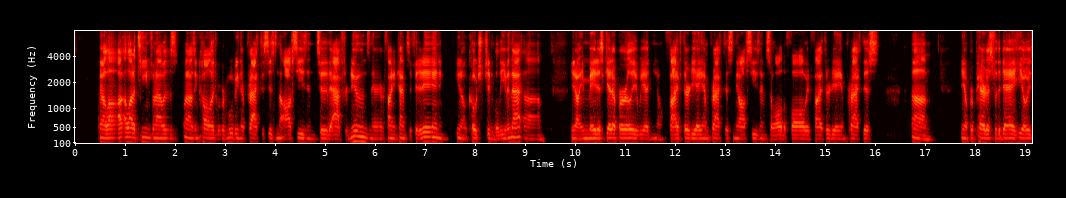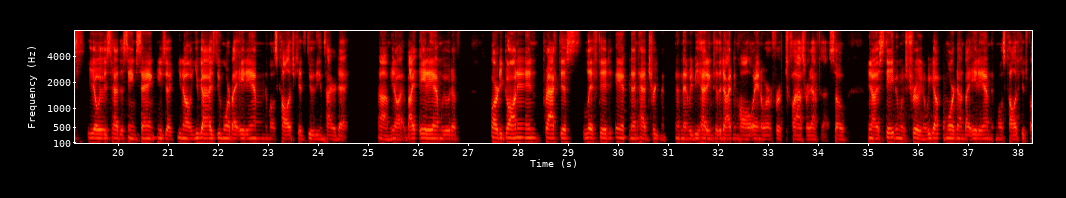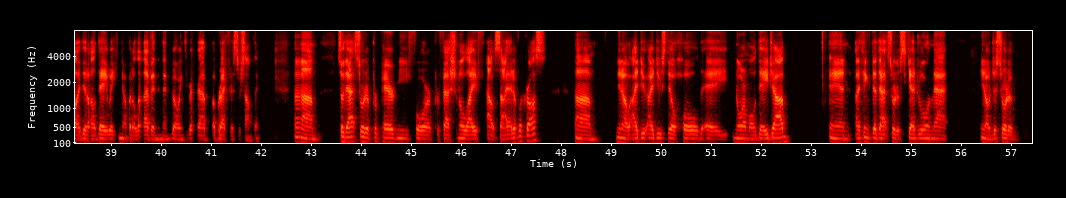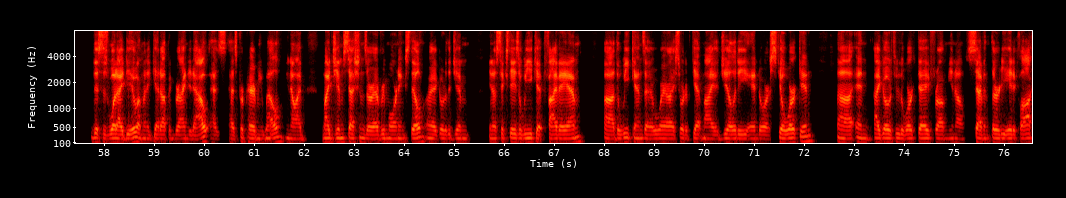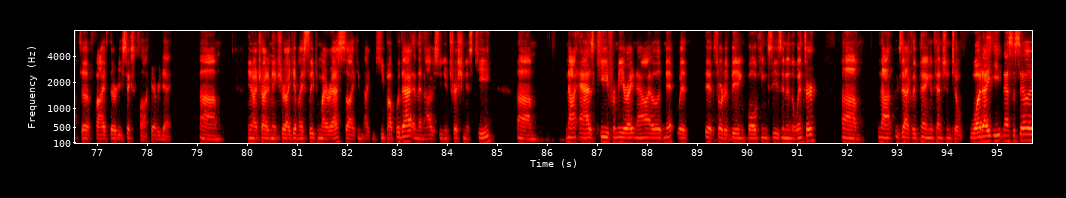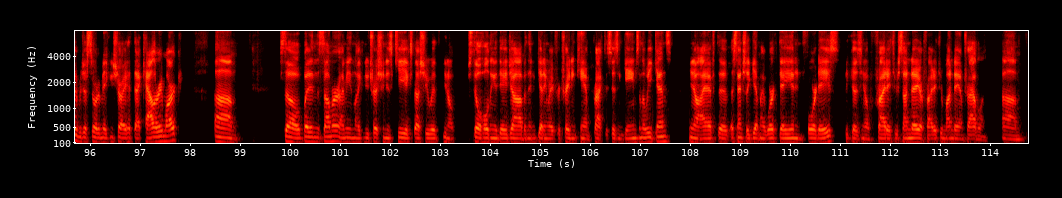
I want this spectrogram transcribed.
you know, a lot a lot of teams when I was when I was in college were moving their practices in the off season to the afternoons and they were finding times to fit it in and you know coach didn't believe in that. Um, you know he made us get up early. We had you know 5 30 a.m practice in the off season. So all the fall we had 5 30 a.m practice um, you know prepared us for the day he always he always had the same saying he's like you know you guys do more by 8 a.m than most college kids do the entire day um, you know by 8 a.m we would have already gone in, practiced, lifted, and then had treatment. And then we'd be heading to the dining hall and or our first class right after that. So, you know, his statement was true. You know, we got more done by 8 a.m. than most college kids probably did all day, waking up at 11 and then going to grab a breakfast or something. Um, so that sort of prepared me for professional life outside of lacrosse. Um, you know, I do I do still hold a normal day job, and I think that that sort of schedule and that, you know, just sort of this is what I do. I'm going to get up and grind it out has has prepared me well. You know, I my gym sessions are every morning still. I go to the gym, you know, six days a week at 5 a.m. Uh, the weekends are where I sort of get my agility and or skill work in. Uh, and I go through the workday from, you know, 7 30, 8 o'clock to 5 30, 6 o'clock every day. Um, you know, I try to make sure I get my sleep and my rest so I can I can keep up with that. And then obviously nutrition is key. Um, not as key for me right now, I will admit, with it sort of being bulking season in the winter. Um, not exactly paying attention to what I eat necessarily, but just sort of making sure I hit that calorie mark. Um, so, but in the summer, I mean, like nutrition is key, especially with, you know, still holding a day job and then getting ready for training camp practices and games on the weekends. You know, I have to essentially get my work day in in four days because, you know, Friday through Sunday or Friday through Monday, I'm traveling. Um,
